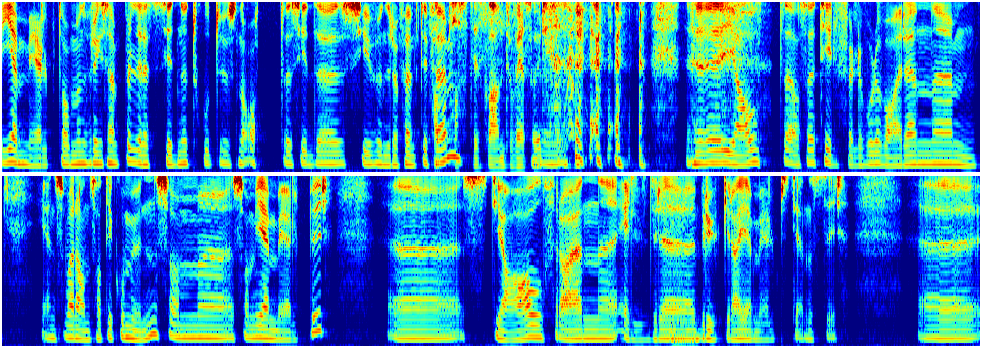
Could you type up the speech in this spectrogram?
hjemmehjelpdommen f.eks. Rettssidene 2008, side 755. Fantastisk å ha en professor. Eh, gjaldt altså et tilfelle hvor det var en, eh, en som var ansatt i kommunen som, eh, som hjemmehjelper. Stjal fra en eldre mm. bruker av hjemmehjelpstjenester. Uh,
